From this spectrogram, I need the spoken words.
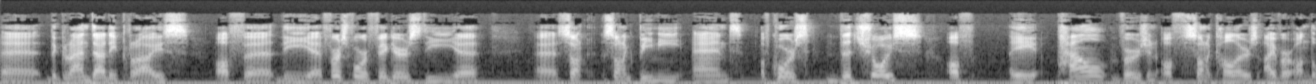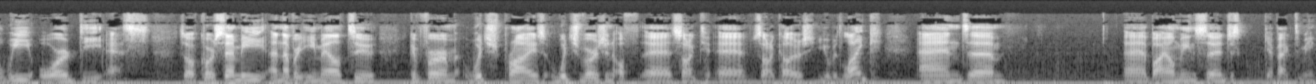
uh, the Granddaddy prize of uh, the uh, first four figures, the Son- Sonic Beanie, and of course the choice of a PAL version of Sonic Colors either on the Wii or DS. So of course, send me another email to confirm which prize, which version of uh, Sonic uh, Sonic Colors you would like, and um, uh, by all means, uh, just get back to me.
